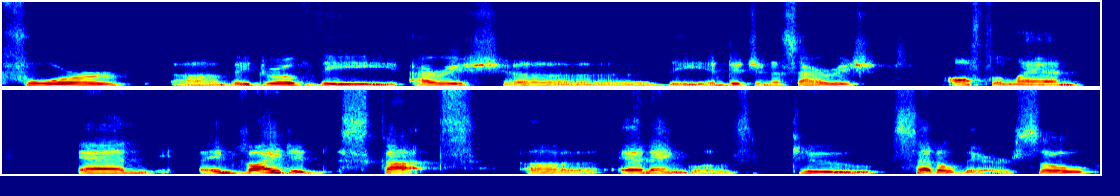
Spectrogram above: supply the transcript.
for. Uh, they drove the Irish, uh, the indigenous Irish, off the land, and invited Scots uh, and Anglos to settle there. So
